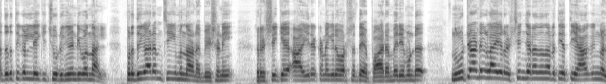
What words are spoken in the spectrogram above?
അതിർത്തികളിലേക്ക് ചുരുങ്ങേണ്ടി വന്നാൽ പ്രതികാരം ചെയ്യുമെന്നാണ് ഭീഷണി. റഷ്യയ്ക്ക് ആയിരക്കണക്കിന് വർഷത്തെ പാരമ്പര്യമുണ്ട്. നൂറ്റാണ്ടുകളായി റഷ്യൻ ജനത നടത്തിയ ത്യാഗങ്ങൾ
